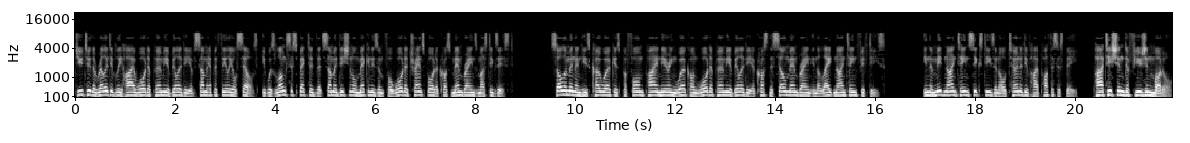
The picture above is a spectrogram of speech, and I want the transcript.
Due to the relatively high water permeability of some epithelial cells, it was long suspected that some additional mechanism for water transport across membranes must exist. Solomon and his co-workers performed pioneering work on water permeability across the cell membrane in the late 1950s. In the mid-1960s an alternative hypothesis the partition diffusion model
